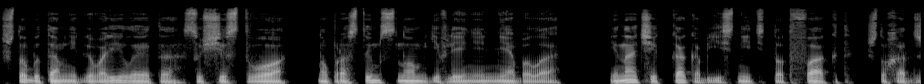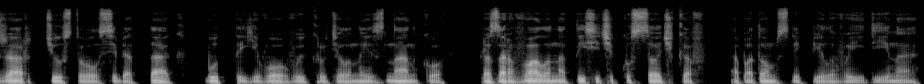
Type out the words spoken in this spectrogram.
Что бы там ни говорило это существо, но простым сном явления не было. Иначе как объяснить тот факт, что Хаджар чувствовал себя так, будто его выкрутило наизнанку, разорвала на тысячи кусочков, а потом слепила воедино.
